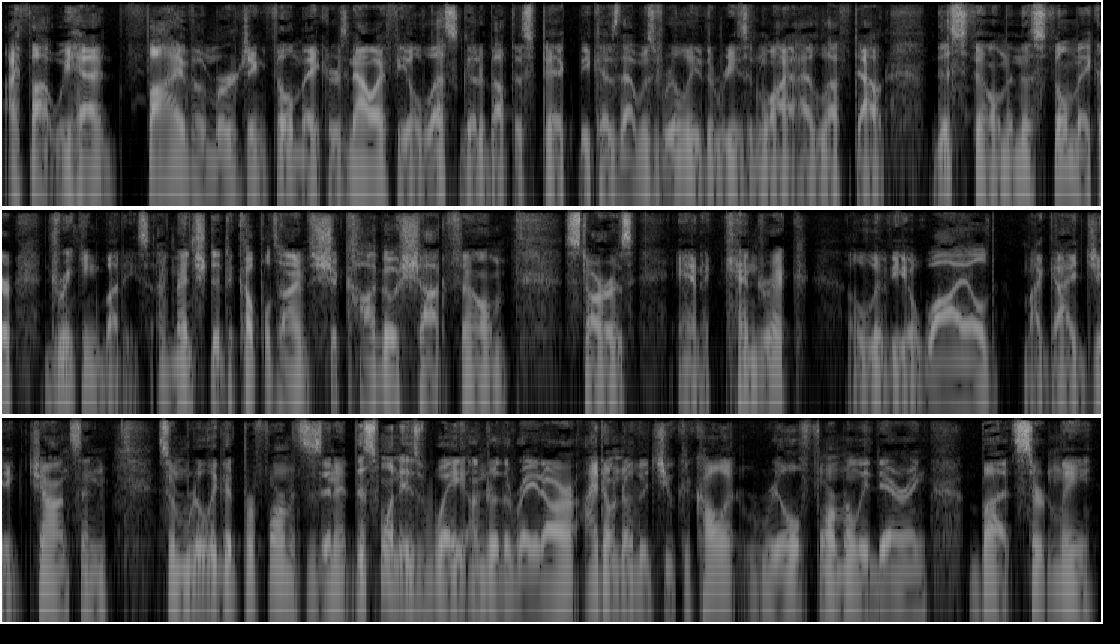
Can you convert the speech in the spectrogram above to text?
I thought we had five emerging filmmakers. Now I feel less good about this pick because that was really the reason why I left out this film and this filmmaker, Drinking Buddies. I've mentioned it a couple times. Chicago shot film stars Anna Kendrick. Olivia Wilde, my guy Jake Johnson. Some really good performances in it. This one is way under the radar. I don't know that you could call it real formally daring, but certainly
